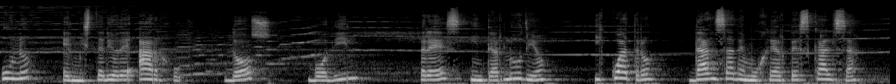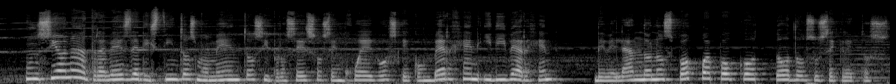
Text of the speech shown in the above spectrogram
1. El misterio de Arju. 2. Bodil. 3. Interludio. Y 4. Danza de mujer descalza. Funciona a través de distintos momentos y procesos en juegos que convergen y divergen develándonos poco a poco todos sus secretos.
